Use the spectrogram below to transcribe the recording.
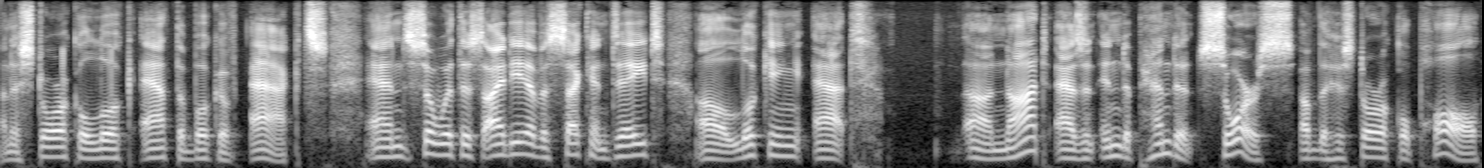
an historical look at the book of Acts. And so, with this idea of a second date, uh, looking at uh, not as an independent source of the historical Paul,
